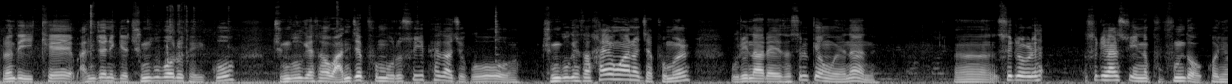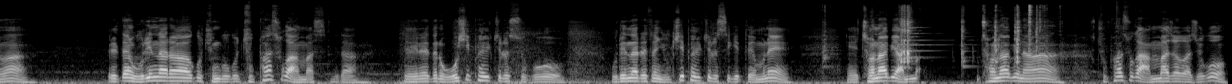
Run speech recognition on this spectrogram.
그런데 이렇게 완전히 이게 중국어로 돼 있고 중국에서 완제품으로 수입해 가지고 중국에서 사용하는 제품을 우리나라에서 쓸 경우에는 어, 수리를 해- 수리할 수 있는 부품도 없거니와 일단 우리나라하고 중국은 주파수가 안 맞습니다. 얘네들은 50Hz를 쓰고 우리나라에서는 60Hz를 쓰기 때문에 예, 전압이 안 마- 전압이나 주파수가 안 맞아 가지고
